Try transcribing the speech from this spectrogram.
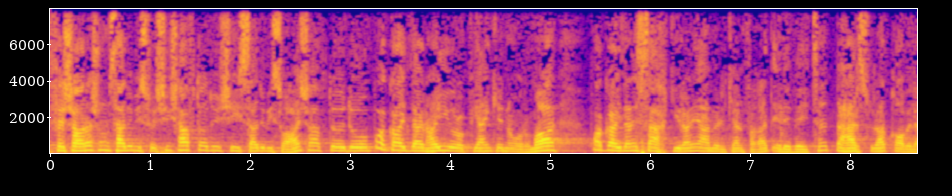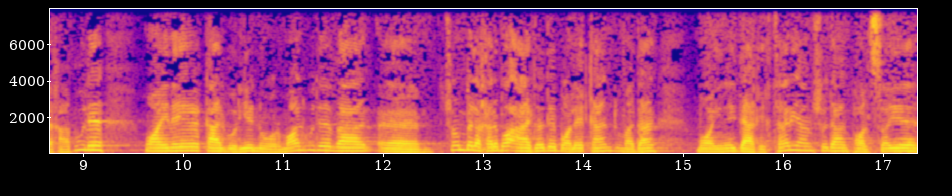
فشارشون 126 76 128 72 با guideline های European که نرمال با guideline سختگیرانه‌ی American فقط elevated به هر صورت قابل قبوله. معاینه قلب و ریه نرمال بوده و چون بالاخره با اعداد بالای قند اومدن معاینه دقیق تری هم شدن. pulse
